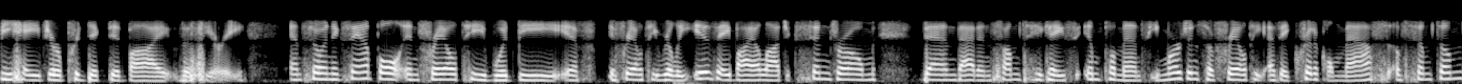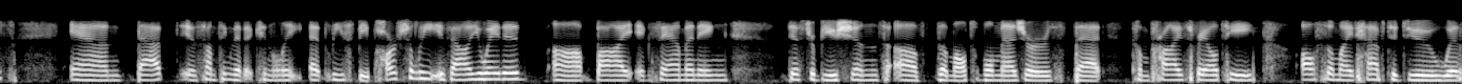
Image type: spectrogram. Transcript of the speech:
behavior predicted by the theory. And so, an example in frailty would be if, if frailty really is a biologic syndrome, then that in some case implements emergence of frailty as a critical mass of symptoms. And that is something that it can le- at least be partially evaluated uh, by examining distributions of the multiple measures that comprise frailty also might have to do with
